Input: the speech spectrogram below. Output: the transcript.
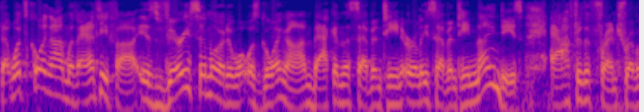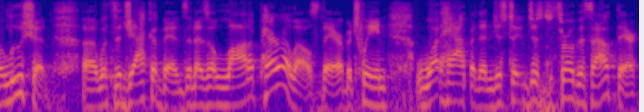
that what's going on with Antifa is very similar to what was going on back in the 17, early 1790s after the French Revolution uh, with the Jacobins. And there's a lot of parallels there between what happened. And just to, just to throw this out there,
